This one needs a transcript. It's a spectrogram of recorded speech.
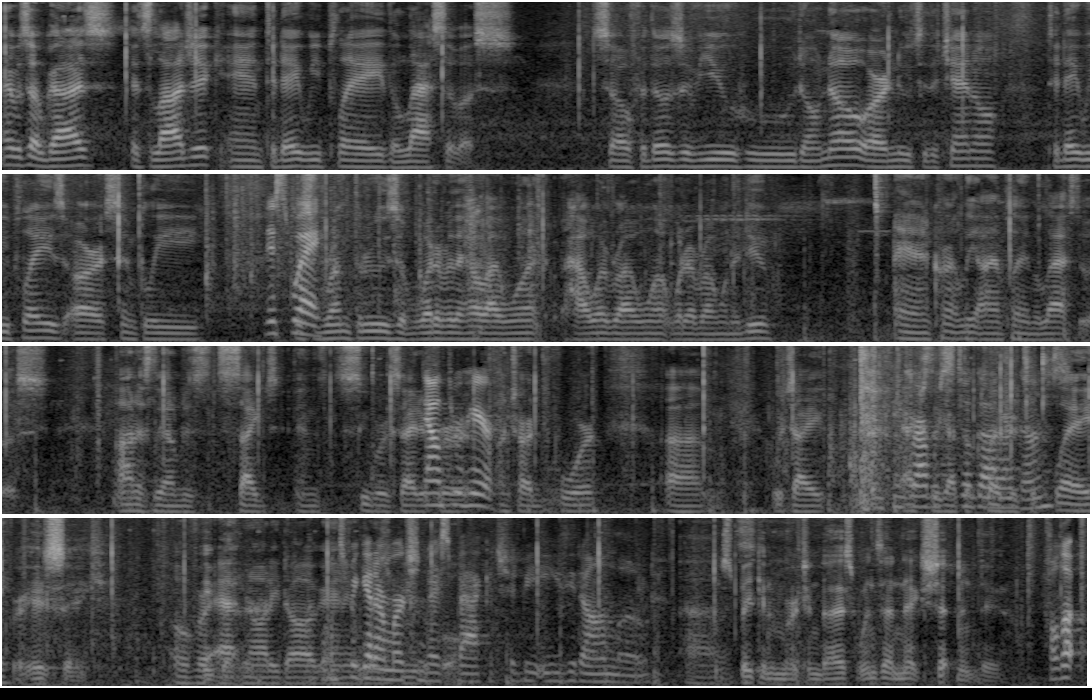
Hey, what's up, guys? It's Logic, and today we play The Last of Us. So, for those of you who don't know or are new to the channel, today we plays are simply This way. just run-throughs of whatever the hell I want, however I want, whatever I want to do. And currently, I am playing The Last of Us. Honestly, I'm just psyched and super excited Down for through here. Uncharted 4, um, which I think actually Robert's got still the got pleasure to play For his sake. Over at. Naughty Dog. Once we get our merchandise beautiful. back, it should be easy to unload. Uh, Speaking of merchandise, when's that next shipment due? Hold up.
